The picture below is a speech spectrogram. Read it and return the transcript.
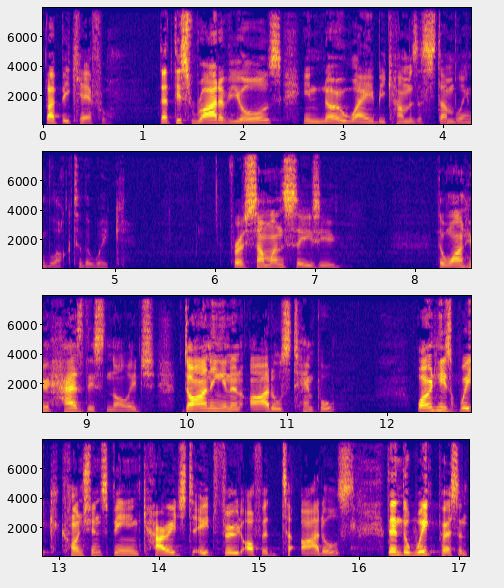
But be careful that this right of yours in no way becomes a stumbling block to the weak. For if someone sees you, the one who has this knowledge, dining in an idol's temple, won't his weak conscience be encouraged to eat food offered to idols? Then the weak person,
